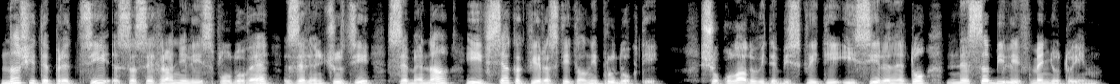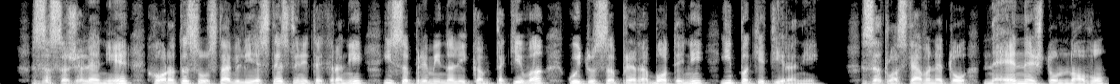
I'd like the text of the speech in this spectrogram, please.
Нашите предци са се хранили с плодове, зеленчуци, семена и всякакви растителни продукти. Шоколадовите бисквити и сиренето не са били в менюто им. За съжаление, хората са оставили естествените храни и са преминали към такива, които са преработени и пакетирани. Затластяването не е нещо ново.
